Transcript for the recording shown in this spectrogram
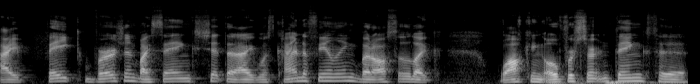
I fake version by saying shit that I was kind of feeling, but also like walking over certain things to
